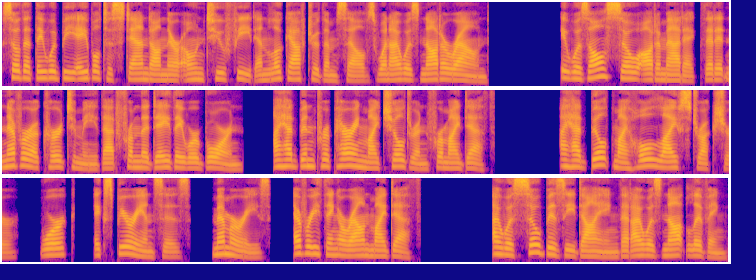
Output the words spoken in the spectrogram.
so that they would be able to stand on their own two feet and look after themselves when I was not around. It was all so automatic that it never occurred to me that from the day they were born, I had been preparing my children for my death. I had built my whole life structure, work, experiences, memories, everything around my death. I was so busy dying that I was not living,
